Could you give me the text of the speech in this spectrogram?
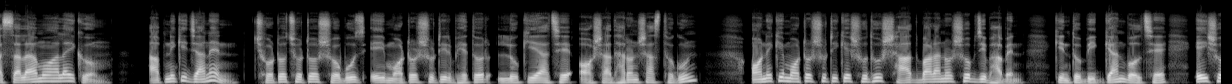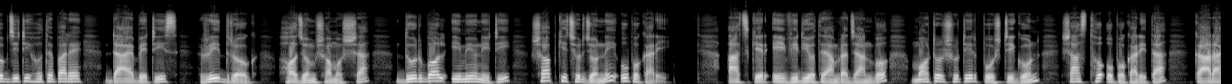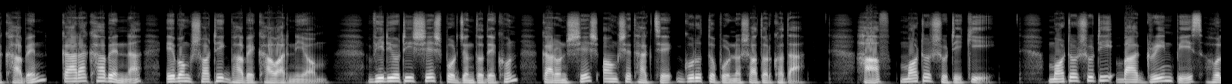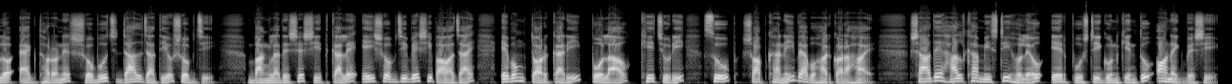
আসসালামু আলাইকুম। আপনি কি জানেন ছোট ছোট সবুজ এই মটরশুটির ভেতর লুকিয়ে আছে অসাধারণ স্বাস্থ্যগুণ? অনেকে মটরশুটিকে শুধু স্বাদ বাড়ানোর সবজি ভাবেন, কিন্তু বিজ্ঞান বলছে এই সবজিটি হতে পারে ডায়াবেটিস, হৃদরোগ, হজম সমস্যা, দুর্বল ইমিউনিটি সব কিছুর জন্যেই উপকারী। আজকের এই ভিডিওতে আমরা জানব মটরশুটির পুষ্টিগুণ, স্বাস্থ্য উপকারিতা, কারা খাবেন কারা খাবেন না এবং সঠিকভাবে খাওয়ার নিয়ম। ভিডিওটি শেষ পর্যন্ত দেখুন, কারণ শেষ অংশে থাকছে গুরুত্বপূর্ণ সতর্কতা। হাফ, মটরশুটি কি? মটরশুটি বা গ্রিন পিস হল এক ধরনের সবুজ ডাল জাতীয় সবজি। বাংলাদেশে শীতকালে এই সবজি বেশি পাওয়া যায় এবং তরকারি, পোলাও, খিচুড়ি, স্যুপ সবখানেই ব্যবহার করা হয়। স্বাদে হালকা মিষ্টি হলেও এর পুষ্টিগুণ কিন্তু অনেক বেশি।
